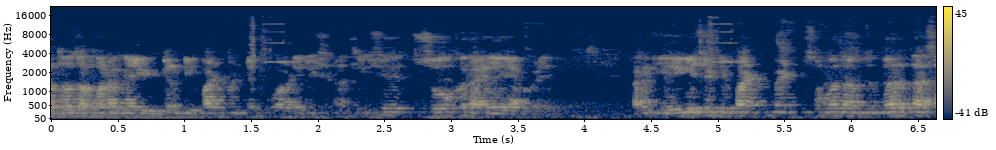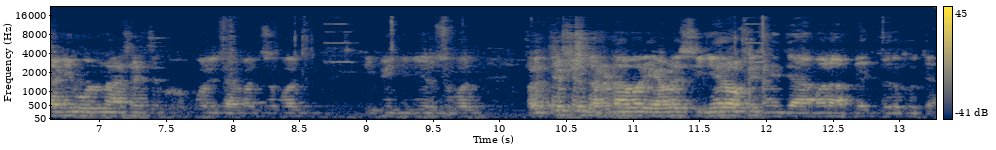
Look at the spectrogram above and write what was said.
महत्त्वाचा फरक आहे इंटर डिपार्टमेंटल कोऑर्डिनेशन अतिशय चोख राहिलं यावेळेस कारण इरिगेशन डिपार्टमेंट सोबत आमचं दर तासाने बोलणं असायचं पोलीस साहेबांसोबत चीफ इंजिनियर सोबत. प्रत्यक्ष धरणावर यावेळेस सिनियर ऑफिस आणि त्या आम्हाला अपडेट करत होत्या.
